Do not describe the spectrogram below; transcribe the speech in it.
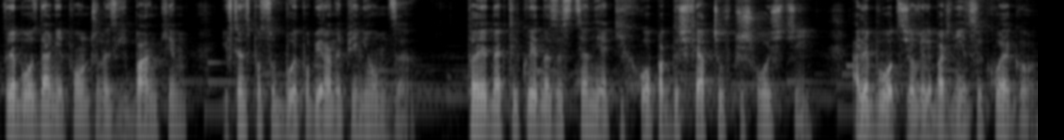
które było zdalnie połączone z ich bankiem i w ten sposób były pobierane pieniądze. To jednak tylko jedna ze scen, jakich chłopak doświadczył w przyszłości, ale było coś o wiele bardziej niezwykłego.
